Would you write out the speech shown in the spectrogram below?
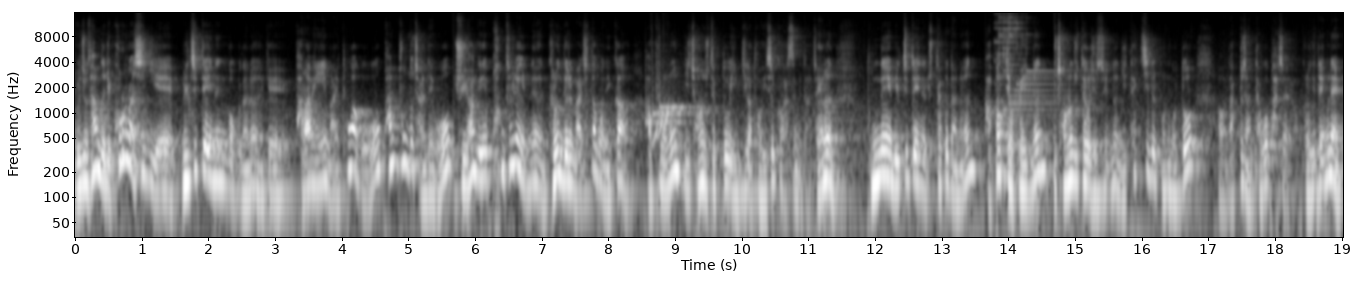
요즘 사람들이 코로나 시기에 밀집되어 있는 것보다는 이렇게 바람이 많이 통하고 환풍도 잘 되고 주위 환경이 팡 틀려 있는 그런 데를 많이 찾다 보니까 앞으로는 이 전원주택도 인기가 더 있을 것 같습니다. 저는 동네에 밀집되어 있는 주택보다는 아파트 옆에 있는 전원주택을 질 수 있는 이 택지를 보는 것도 어, 나쁘지 않다고 봐져요. 그렇기 때문에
